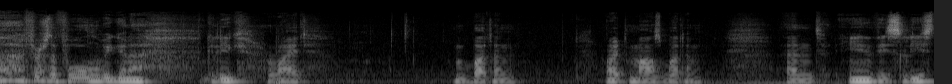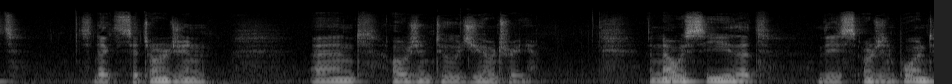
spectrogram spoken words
Uh, first of all, we're gonna click right button, right mouse button, and in this list select set origin and origin to geometry and now we see that this origin point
